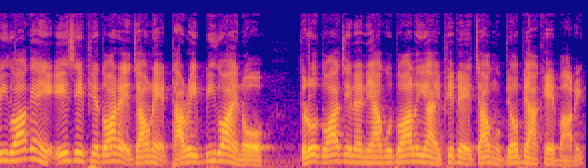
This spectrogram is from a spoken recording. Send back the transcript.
ပြီးသွားခဲ့ရင် AC ဖြစ်သွားတဲ့အကြောင်းနဲ့ဒါတွေပြီးသွားရင်တော့သူတို့သွားခြင်းတဲ့နေရာကိုသွားလို့ရပြီဖြစ်တဲ့အကြောင်းကိုပြောပြခဲ့ပါတယ်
